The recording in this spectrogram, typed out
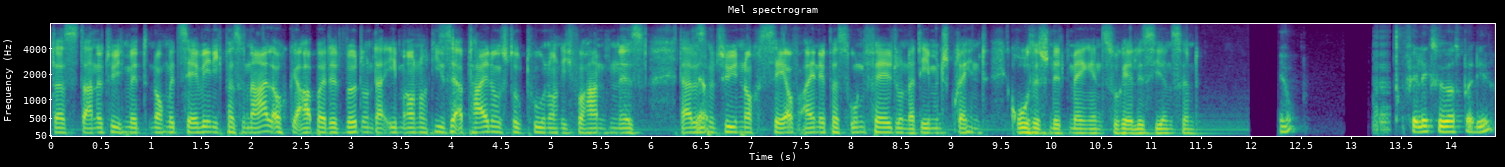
dass da natürlich mit, noch mit sehr wenig Personal auch gearbeitet wird und da eben auch noch diese Abteilungsstruktur noch nicht vorhanden ist. Da das ja. natürlich noch sehr auf eine Person fällt und da dementsprechend große Schnittmengen zu realisieren sind. Ja. Felix, wie war es bei dir?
